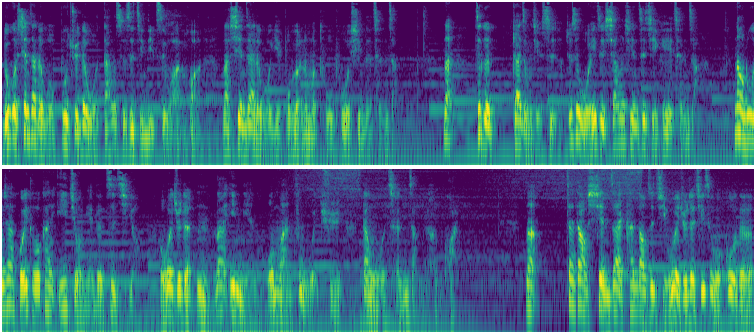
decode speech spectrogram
如果现在的我不觉得我当时是井底之蛙的话，那现在的我也不会有那么突破性的成长。那这个该怎么解释？就是我一直相信自己可以成长。那我如果现在回头看一九年的自己哦，我会觉得，嗯，那一年我满腹委屈，但我成长的很快。那再到现在看到自己，我也觉得其实我过得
